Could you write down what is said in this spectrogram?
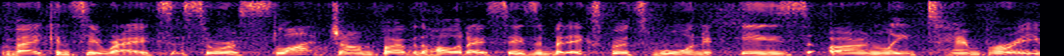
Vacancy rates saw a slight jump over the holiday season, but experts warn it is only temporary.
